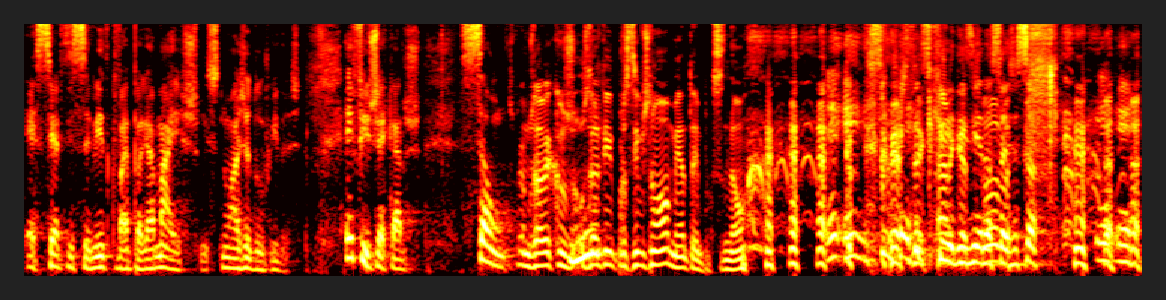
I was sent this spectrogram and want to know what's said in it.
é certo e sabido que vai pagar mais, isso não haja dúvidas. Enfim, José Carlos, são. Esperamos já ver que os, muito... os antidepressivos não aumentem, porque senão. É, é, sim, é isso que eu ia dizer, toda. ou seja, só... é, é,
